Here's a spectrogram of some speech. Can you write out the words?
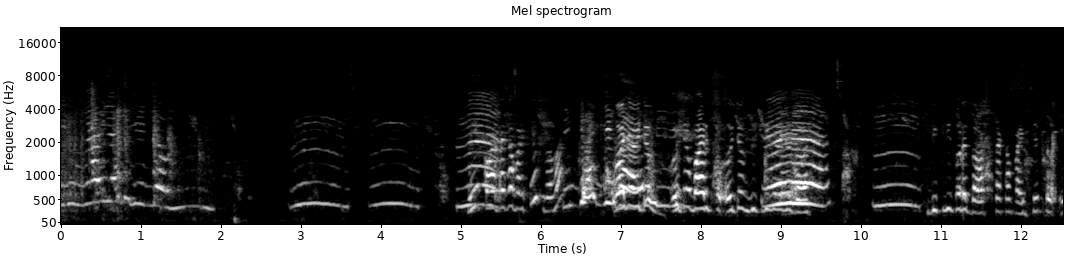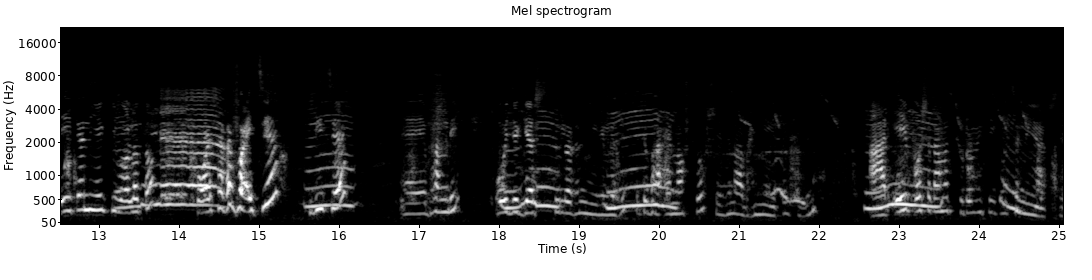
যে ওইটা ওইটা বার ক- ওইটা বিক্রি করে দশ- বিক্রি করে দশ টাকা পাইছে। তো এইটা নিয়ে কি বলতো? পয়সাটা পাইছে দিছে ভাঙড়ি। ওই যে গ্যাস চুলাটা নিয়ে গেল। এটা নষ্ট সেজন্য আর ভেঙে গেছে সেজন্য। আর এই পয়সাটা আমার ছোট মেয়ে কি করছে নিয়ে আসছে।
